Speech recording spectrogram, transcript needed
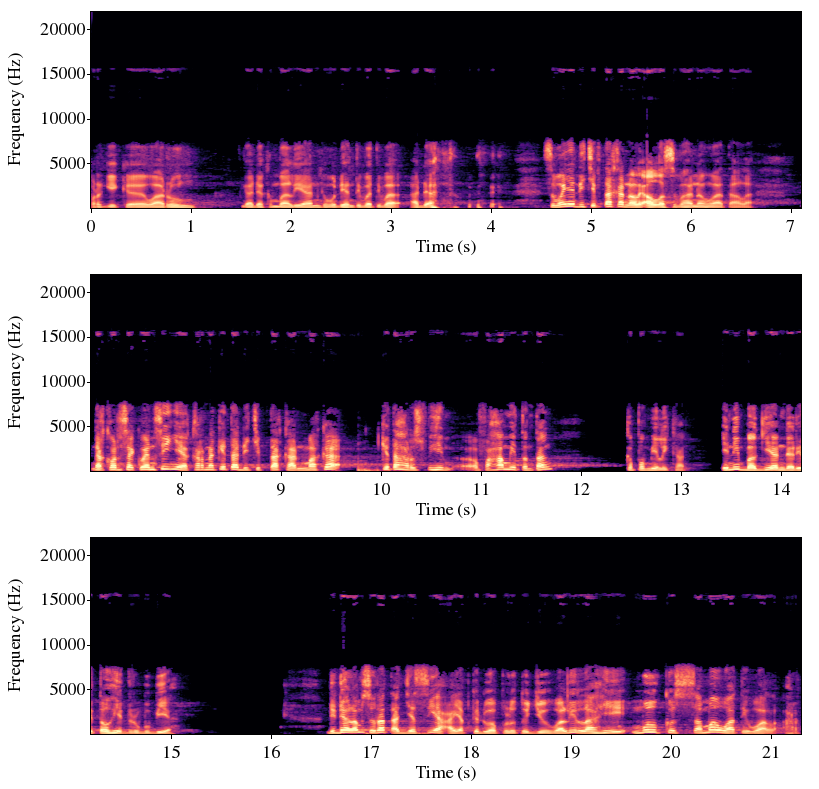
pergi ke warung, gak ada kembalian, kemudian tiba-tiba ada Semuanya diciptakan oleh Allah Subhanahu wa taala. Nah, konsekuensinya karena kita diciptakan, maka kita harus fahami tentang kepemilikan. Ini bagian dari tauhid rububiyah. Di dalam surat Aj-Jasiyah ayat ke-27, walillahi mulkus samawati wal ard.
